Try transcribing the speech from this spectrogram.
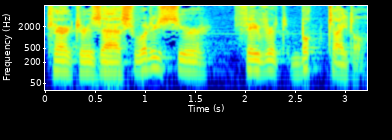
The character is asked, What is your favorite book title?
